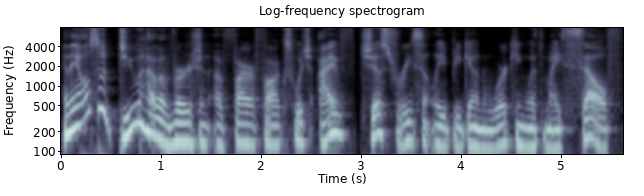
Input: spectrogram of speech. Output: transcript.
And they also do have a version of Firefox, which I've just recently begun working with myself.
